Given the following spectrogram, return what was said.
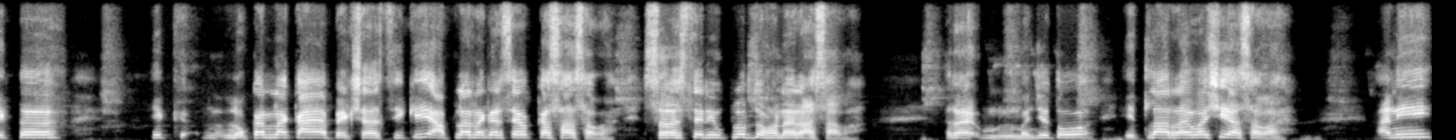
एक तर एक लोकांना काय अपेक्षा असते की आपला नगरसेवक कसा असावा? सहजतेने उपलब्ध होणारा असावा. र म्हणजे तो इथला रहिवाशी असावा. आणि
